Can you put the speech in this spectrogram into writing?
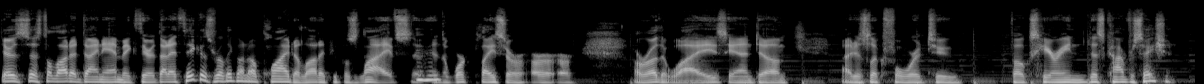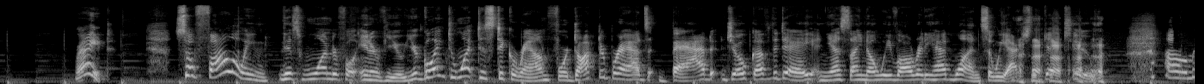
there's just a lot of dynamic there that i think is really going to apply to a lot of people's lives uh, in the workplace or or, or, or otherwise and um, I just look forward to folks hearing this conversation. Right. So, following this wonderful interview, you're going to want to stick around for Dr. Brad's bad joke of the day. And yes, I know we've already had one, so we actually get two. um,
